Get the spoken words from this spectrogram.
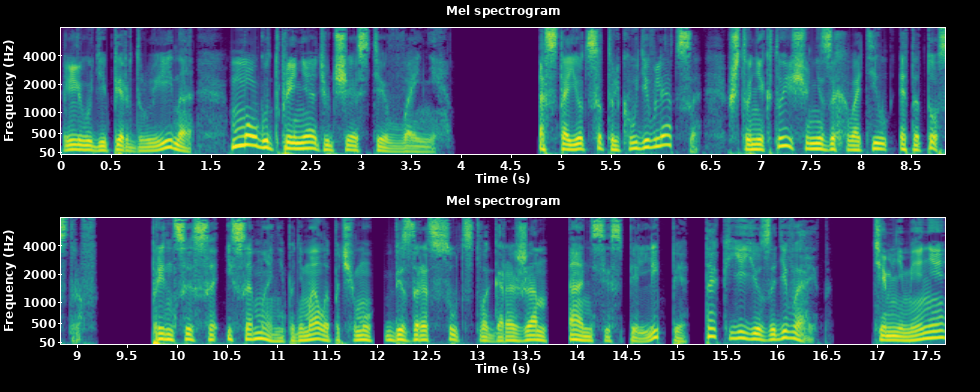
люди Пердруина могут принять участие в войне. Остается только удивляться, что никто еще не захватил этот остров. Принцесса и сама не понимала, почему безрассудство горожан Ансис Пелиппе так ее задевает. Тем не менее,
